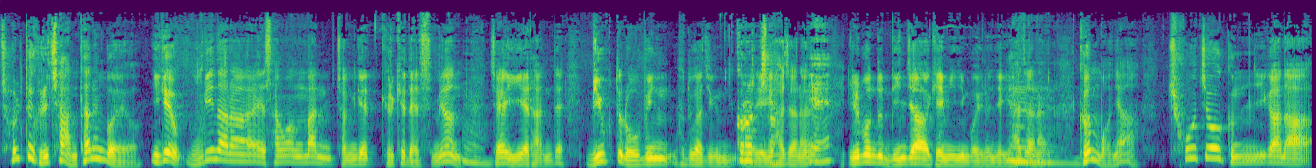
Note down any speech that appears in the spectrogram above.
절대 그렇지 않다는 거예요. 이게 우리나라의 상황만 전개 그렇게 됐으면 음. 제가 이해를 하는데 미국도 로빈 후드가 지금 뭐 그렇죠. 얘기하잖아요. 예. 일본도 닌자 개미니 뭐 이런 얘기 하잖아요. 음. 그건 뭐냐? 초저 금리가 나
